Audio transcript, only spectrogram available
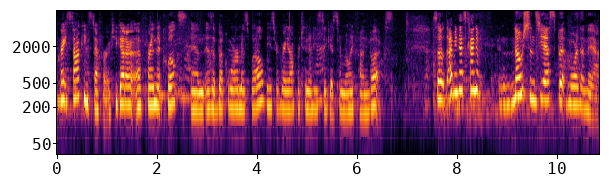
great stocking stuffer. If you got a, a, friend that quilts and is a bookworm as well, these are great opportunities to get some really fun books. So, I mean, that's kind of notions, yes, but more than that.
